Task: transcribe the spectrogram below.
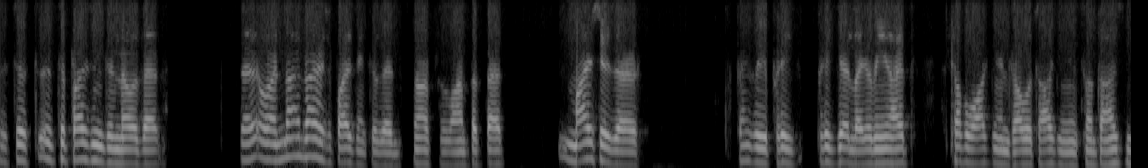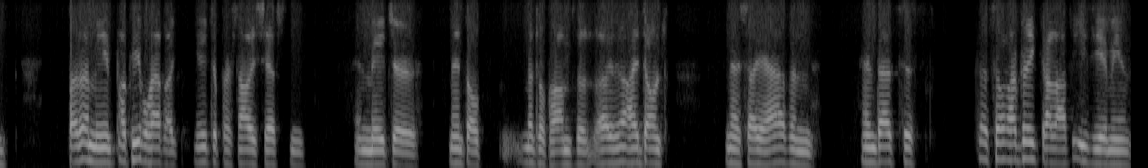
it's just it's surprising to know that that, or not not surprising because it's not for long, but that my shoes are frankly pretty pretty good. Like I mean, I have trouble walking and trouble talking sometimes, and, but I mean, people have like major personality shifts and and major mental mental problems that I, I don't necessarily have, and and that's just that's all. I think got off easy. I mean,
